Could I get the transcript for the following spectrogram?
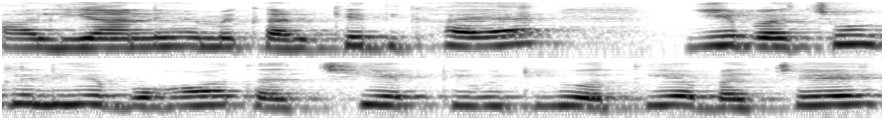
आलिया ने हमें करके दिखाया है। ये बच्चों के लिए बहुत अच्छी एक्टिविटी होती है। बच्चे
